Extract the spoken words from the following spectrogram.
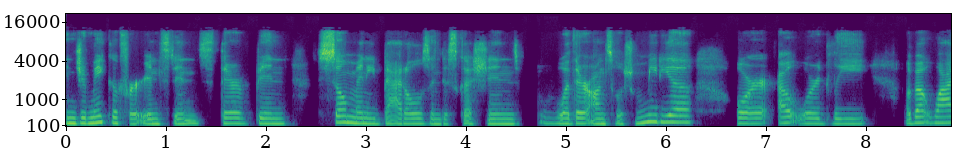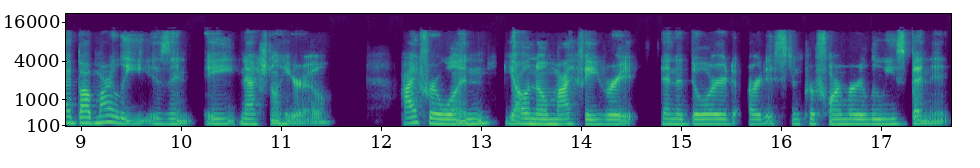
In Jamaica, for instance, there have been so many battles and discussions, whether on social media or outwardly, about why Bob Marley isn't a national hero. I, for one, y'all know my favorite and adored artist and performer Louise Bennett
